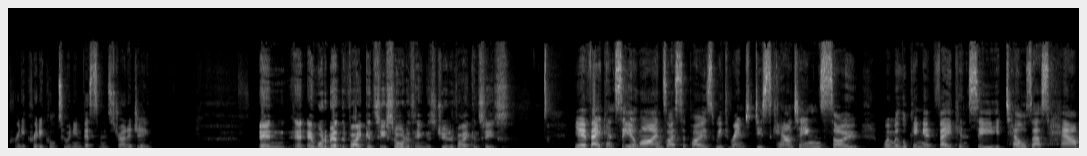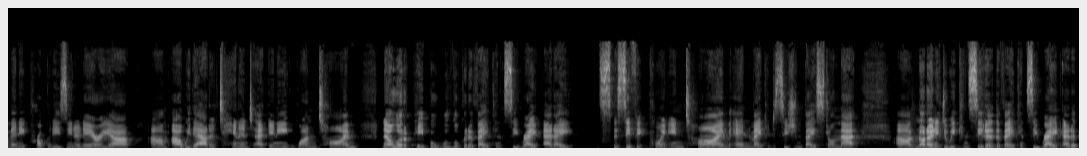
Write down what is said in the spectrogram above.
pretty critical to an investment strategy. And and what about the vacancy side of things due to vacancies? Yeah, vacancy aligns, I suppose, with rent discounting. So when we're looking at vacancy, it tells us how many properties in an area um, are without a tenant at any one time. Now, a lot of people will look at a vacancy rate at a specific point in time and make a decision based on that. Uh, not only do we consider the vacancy rate at a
